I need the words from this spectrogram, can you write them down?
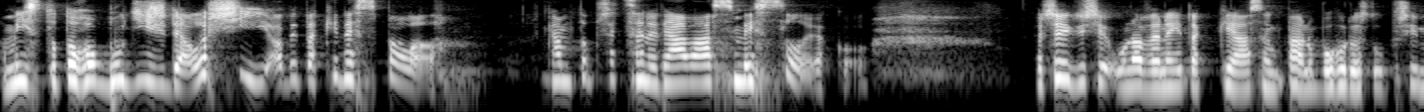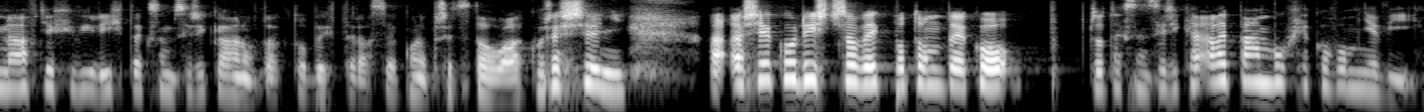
A místo toho budíš další, aby taky nespala. Kam to přece nedává smysl. Jako. A člověk, když je unavený, tak já jsem pánu bohu dost upřímná v těch chvílích, tak jsem si říká, no tak to bych teda si jako nepředstavovala jako řešení. A až jako když člověk potom to jako, to tak jsem si říká, ale pán Bůh jako o mě ví.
